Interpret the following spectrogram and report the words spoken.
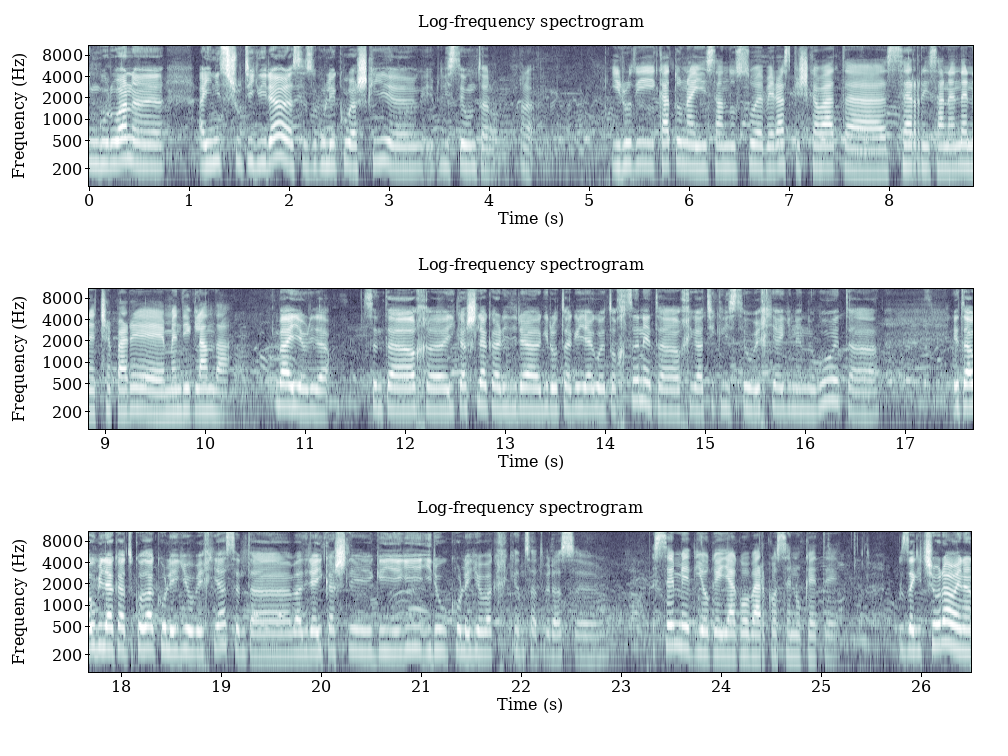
inguruan hainitz uh, xutik dira, ez dugu leku aski uh, liste honetan irudi ikatu nahi izan duzue beraz pixka bat zer izanen den etxepare mendik landa? Bai, hori da. Zenta hor ikasleak ari dira girota gehiago etortzen eta horregatik listeo behia eginen dugu eta eta hau bilakatuko da kolegio behia, zenta badira ikasle gehiagi hiru kolegio bakrik entzat beraz. Uh... Ze medio gehiago beharko zenukete? Zagitxora, baina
